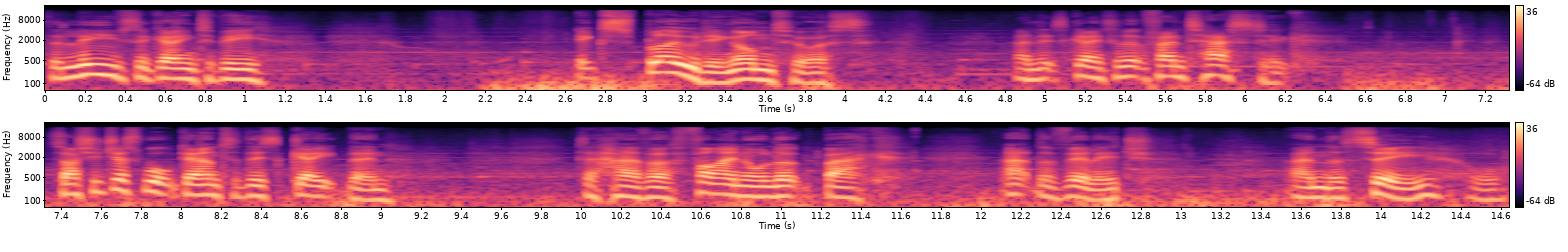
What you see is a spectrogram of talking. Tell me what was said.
the leaves are going to be exploding onto us and it's going to look fantastic. So I should just walk down to this gate then to have a final look back at the village and the sea, or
